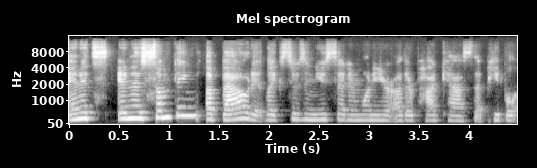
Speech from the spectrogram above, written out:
And it's and there's something about it, like Susan, you said in one of your other podcasts that people,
